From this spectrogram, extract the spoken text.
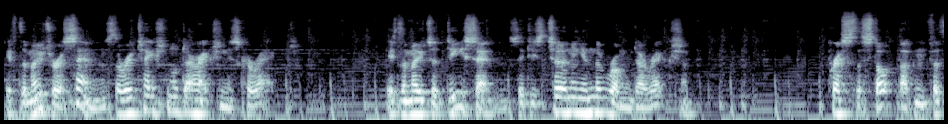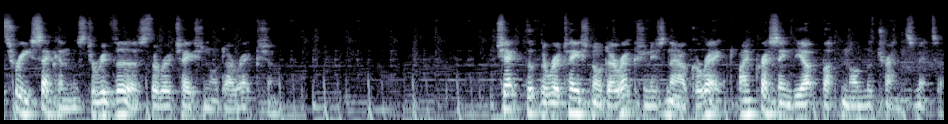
If the motor ascends, the rotational direction is correct. If the motor descends, it is turning in the wrong direction. Press the stop button for 3 seconds to reverse the rotational direction. Check that the rotational direction is now correct by pressing the up button on the transmitter.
